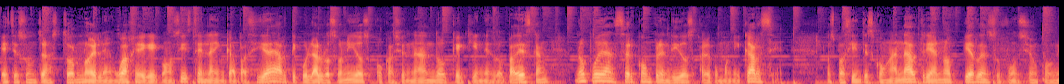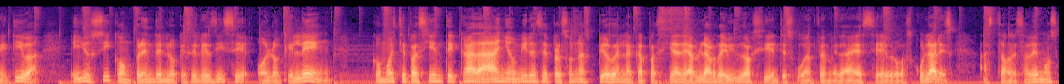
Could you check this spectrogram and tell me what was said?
Este es un trastorno del lenguaje que consiste en la incapacidad de articular los sonidos, ocasionando que quienes lo padezcan no puedan ser comprendidos al comunicarse. Los pacientes con anartria no pierden su función cognitiva, ellos sí comprenden lo que se les dice o lo que leen, como este paciente, cada año miles de personas pierden la capacidad de hablar debido a accidentes o enfermedades cerebrovasculares. Hasta donde sabemos,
